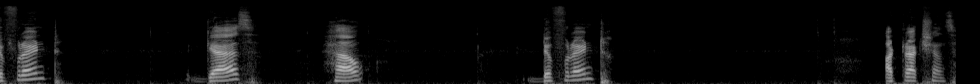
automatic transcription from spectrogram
different gas have different attractions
